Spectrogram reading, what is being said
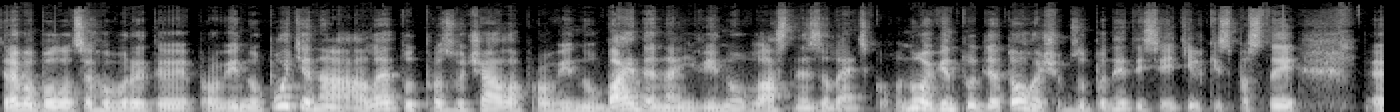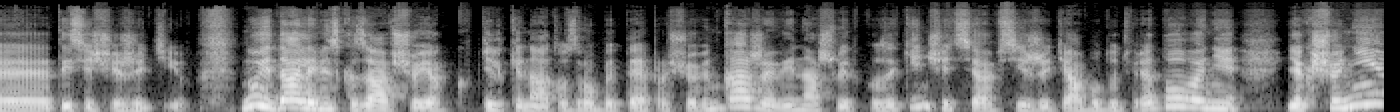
треба було це говорити про війну Путіна, але тут прозвучало про війну Байдена і війну власне Зеленського. Ну він тут для того, щоб зупинитися і тільки спасти е, тисячі життів. Ну і далі він сказав, що як тільки НАТО зробить те, про що він каже, війна швидко закінчиться, всі життя будуть врятовані. Якщо ні,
